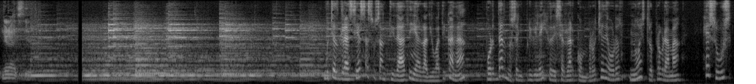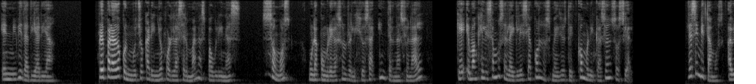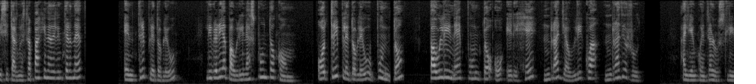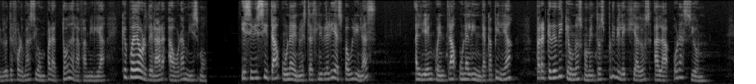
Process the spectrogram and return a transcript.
Gracias. Muchas gracias a su santidad y a Radio Vaticana por darnos el privilegio de cerrar con broche de oro nuestro programa Jesús en mi vida diaria, preparado con mucho cariño por las hermanas Paulinas. Somos una congregación religiosa internacional que evangelizamos en la Iglesia con los medios de comunicación social. Les invitamos a visitar nuestra página del Internet en www.libreriapaulinas.com o www pauline.org raya oblicua Radio Ruth. Allí encuentra los libros de formación para toda la familia que puede ordenar ahora mismo. Y si visita una de nuestras librerías paulinas, allí encuentra una linda capilla para que dedique unos momentos privilegiados a la oración.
